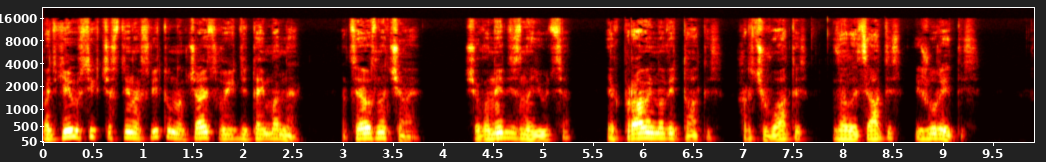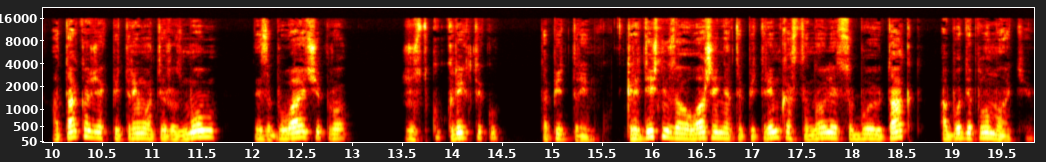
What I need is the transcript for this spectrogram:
Батьки у всіх частинах світу навчають своїх дітей манер, а це означає, що вони дізнаються, як правильно вітатись, харчуватись, залицятись і журитись, а також як підтримувати розмову, не забуваючи про жорстку критику та підтримку. Критичні зауваження та підтримка становлять собою такт або дипломатію.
